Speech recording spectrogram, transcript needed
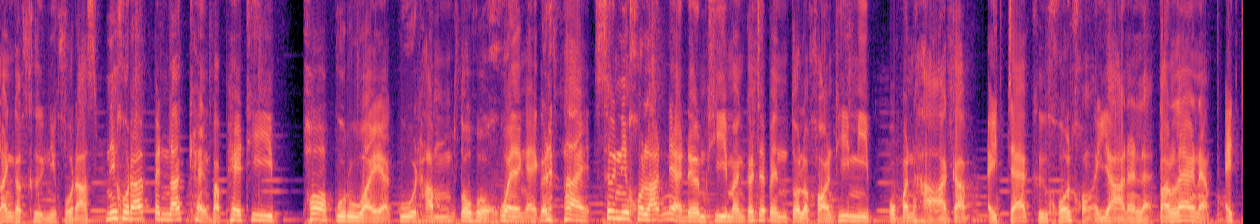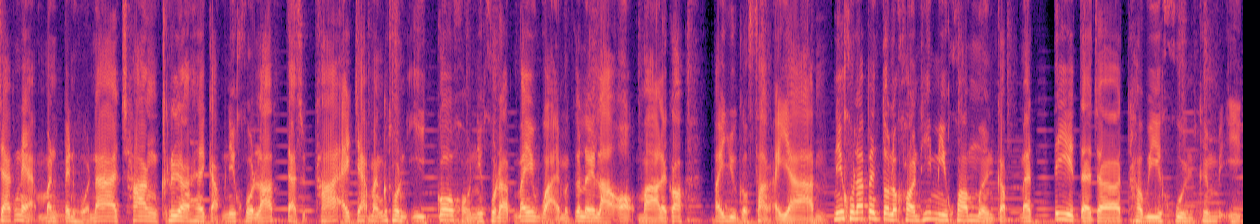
นั่นก็คือนิโคลัสนิโคลัสเป็นนักแข่งประเภทที่ พ่อกูรวยอะกูทำตัวหัวควยยังไงก็ได้ ซึ่งนิโคลัสเนี่ยเดิมทีมันก็จะเป็นตัวละครที่มีปมปัญหากับไอ้แจ็คคือโค้ชของอายานั่นแหละ ตอนแรกเนี่ยไอ้แจ็คเนี่ยมันเป็นหัวหน้าช่างเครื่องให้กับนิโคลัสแต่สุดท้ายไอ้แจ็คมันก็ทนอีโก้ของนิโคลัสไม่ไหวมันก็เลยลาออกมาแล้วก็ ไปอยู่กับฝั่งไอยามนิโคลัสเป็นตัวละครที่มีความเหมือนกับแมตตี้แต่จะทวีคูณขึ้นไปอีก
